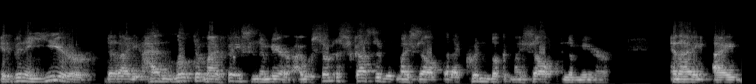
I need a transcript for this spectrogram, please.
It had been a year that I hadn't looked at my face in the mirror. I was so disgusted with myself that I couldn't look at myself in the mirror. And I, I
